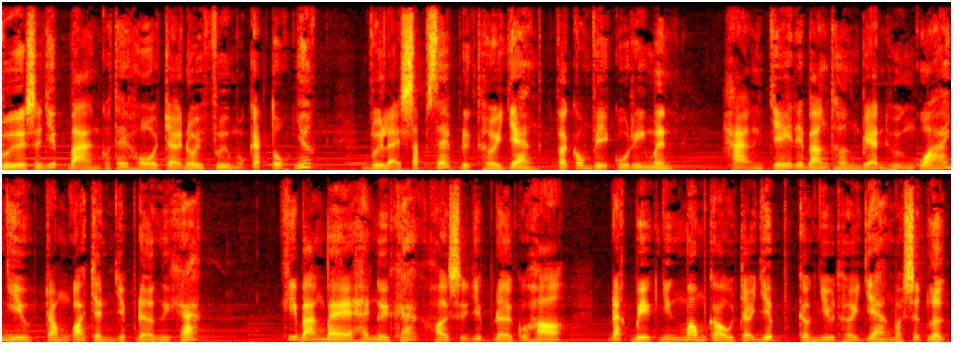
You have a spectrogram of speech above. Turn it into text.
vừa sẽ giúp bạn có thể hỗ trợ đối phương một cách tốt nhất, vừa lại sắp xếp được thời gian và công việc của riêng mình, hạn chế để bản thân bị ảnh hưởng quá nhiều trong quá trình giúp đỡ người khác khi bạn bè hay người khác hỏi sự giúp đỡ của họ, đặc biệt những mong cầu trợ giúp cần nhiều thời gian và sức lực.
